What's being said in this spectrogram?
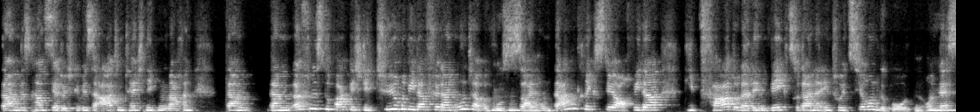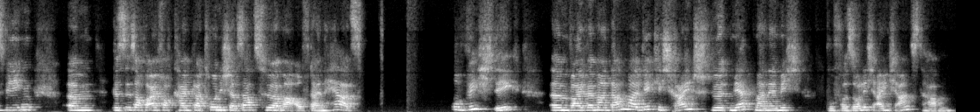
dann, das kannst du ja durch gewisse Atemtechniken machen, dann dann öffnest du praktisch die Türe wieder für dein Unterbewusstsein mhm. und dann kriegst du ja auch wieder die Pfad oder den Weg zu deiner Intuition geboten. Und mhm. deswegen, ähm, das ist auch einfach kein platonischer Satz, hör mal auf dein Herz. So wichtig, ähm, weil wenn man dann mal wirklich reinspürt, merkt man nämlich, wovor soll ich eigentlich Angst haben?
